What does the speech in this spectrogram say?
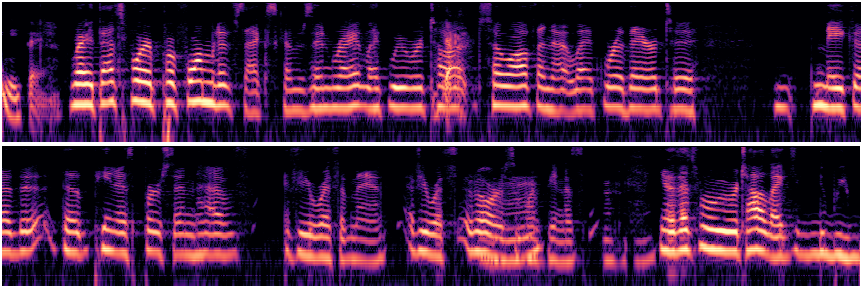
anything. Right. That's where performative sex comes in, right? Like we were taught Yeah. so often that like we're there to make a, the the penis person have. If you're with a man, if you're with or Mm-hmm. someone penis, you know that's when we were taught like we.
